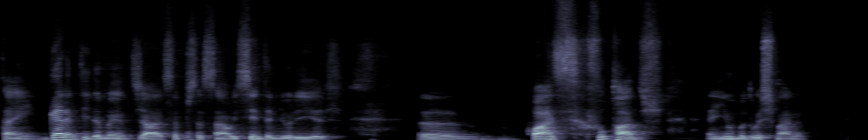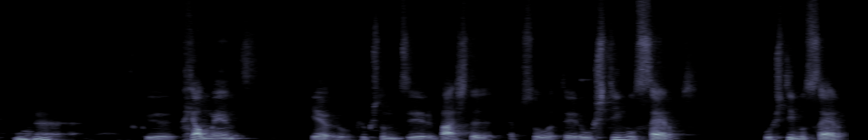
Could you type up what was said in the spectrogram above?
têm garantidamente já essa percepção e sentem melhorias, uh, quase resultados em uma, duas semanas. Uhum. Uh, porque realmente é o que eu costumo dizer, basta a pessoa ter o estímulo certo, o estímulo certo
